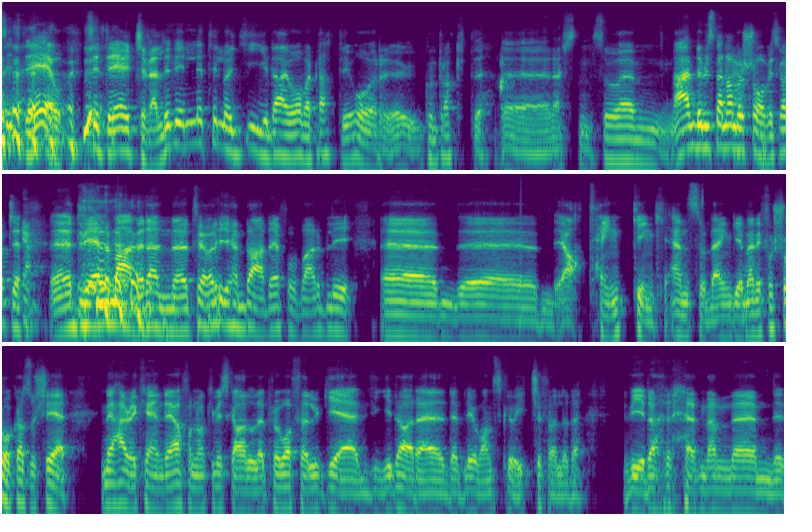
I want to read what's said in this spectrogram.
City er jo City er ikke veldig villig til å gi de over 30 år eh, kontrakter, eh, nesten. Så um, Nei, det blir spennende å se. Vi skal ikke eh, dvele mer med den eh, teorien der. Det får bare bli eh, ja, tenking enn så lenge. Men vi får se hva som skjer med Harry Kane. Det er iallfall noe vi skal prøve å følge videre. Det blir jo vanskelig å ikke følge det videre. Men eh,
